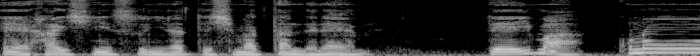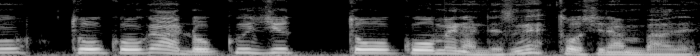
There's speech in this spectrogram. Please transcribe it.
えー、配信数になってしまったんでね、で、今、この投稿が60投稿目なんですね、投資ナンバーで。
